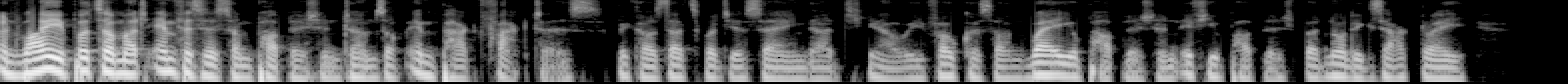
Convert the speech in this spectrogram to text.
and why you put so much emphasis on publish in terms of impact factors because that's what you're saying that you know we focus on where you publish and if you publish but not exactly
